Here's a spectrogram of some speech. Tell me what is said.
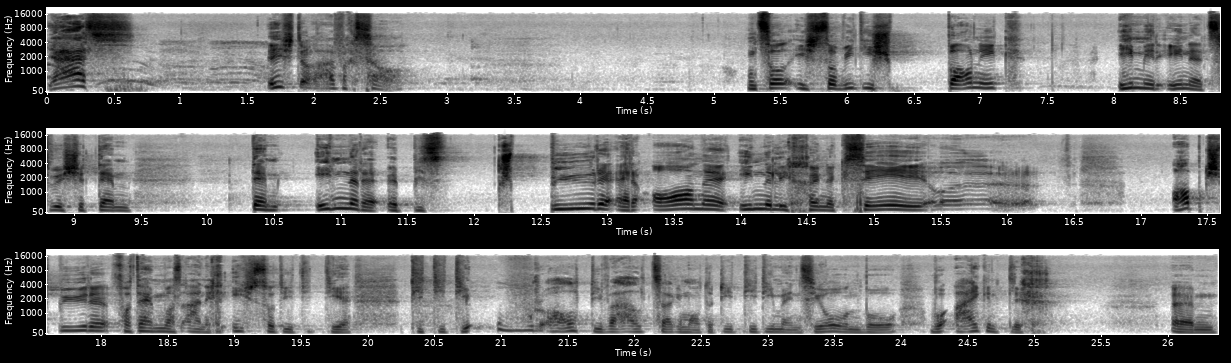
Yes! Ist doch einfach so. Und so ist so wie die Spannung immer inne zwischen dem, dem Inneren etwas spüren, erahnen, innerlich können sehen, abspüren von dem, was eigentlich ist, so die, die, die, die, die uralte Welt, sagen wir mal, oder die, die Dimension, wo, wo eigentlich ähm,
